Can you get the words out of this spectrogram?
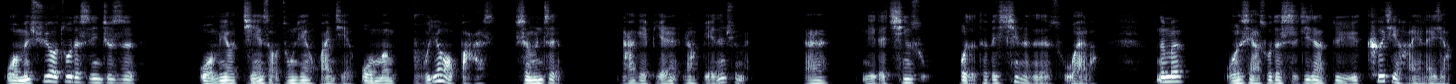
我们需要做的事情就是，我们要减少中间环节，我们不要把身份证拿给别人，让别人去买。当然，你的亲属。或者特别信任的人除外了。那么，我想说的，实际上对于科技行业来讲，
